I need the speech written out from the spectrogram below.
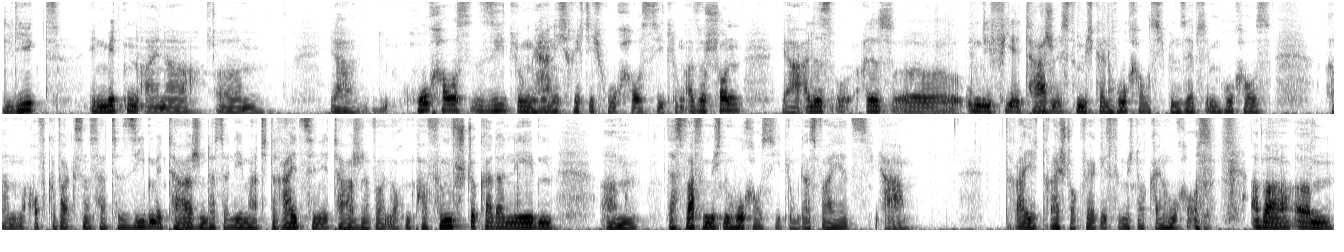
liegt inmitten einer ähm, ja, Hochhaussiedlung, ja nicht richtig Hochhaussiedlung, also schon, ja, alles, alles äh, um die vier Etagen ist für mich kein Hochhaus. Ich bin selbst im Hochhaus ähm, aufgewachsen. Es hatte sieben Etagen, das daneben hatte 13 Etagen, da waren noch ein paar Fünfstöcker daneben. Ähm, das war für mich eine Hochhaussiedlung. Das war jetzt, ja, drei, drei Stockwerke ist für mich noch kein Hochhaus. Aber ähm,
